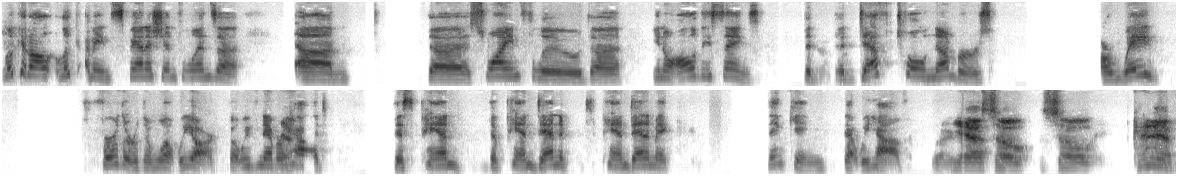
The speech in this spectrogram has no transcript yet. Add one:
Look at all, look, I mean, Spanish influenza, um, the swine flu, the, you know, all of these things. The, the death toll numbers are way further than what we are, but we've never yeah. had this pan the pandemic pandemic thinking that we have. Right. Yeah. So so kind of.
